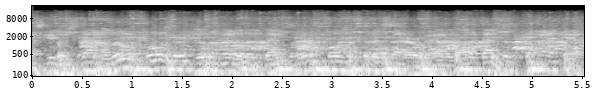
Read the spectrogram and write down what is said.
Ask you to stand a little closer to the middle and dance a little closer to the center. We have a lot of dancers coming in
